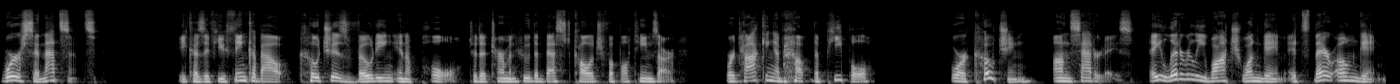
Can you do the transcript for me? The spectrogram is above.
worse in that sense. Because if you think about coaches voting in a poll to determine who the best college football teams are, we're talking about the people who are coaching on Saturdays. They literally watch one game, it's their own game.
